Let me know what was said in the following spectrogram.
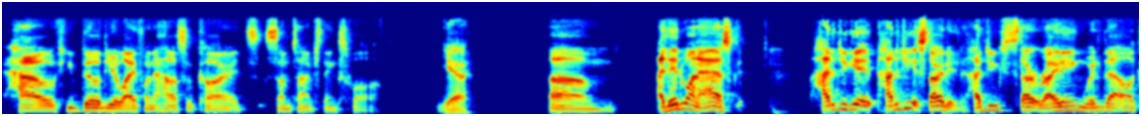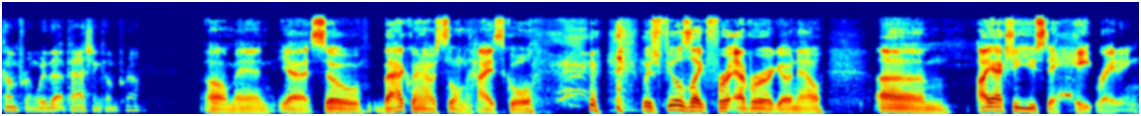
how if you build your life on a house of cards, sometimes things fall. Yeah. Um, I did want to ask, how did you get how did you get started? How did you start writing? Where did that all come from? Where did that passion come from? Oh man, yeah. So back when I was still in high school, which feels like forever ago now. Um, I actually used to hate writing.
